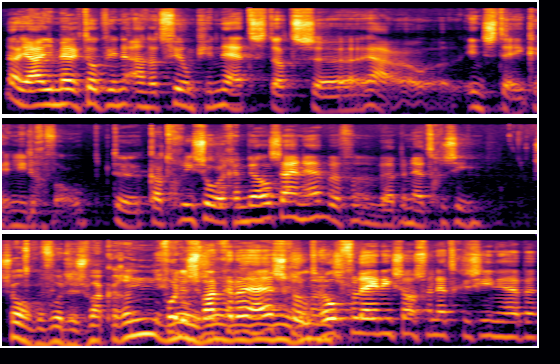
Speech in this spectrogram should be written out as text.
Nou ja, je merkt ook weer aan dat filmpje net dat ze ja, insteken in ieder geval op de categorie zorg en welzijn. Hè. We, we hebben net gezien. Zorgen voor de zwakkeren. Voor de zwakkeren, hè, schuldhulpverlening zoals we net gezien hebben.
